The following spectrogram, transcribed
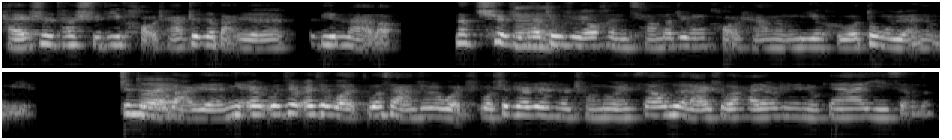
还是他实地考察，真的把人拎来了，那确实他就是有很强的这种考察能力和动员能力，真的能把人。你而我就而且我我想就是我我身边认识的成都人，相对来说还都是那种偏安逸型的。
